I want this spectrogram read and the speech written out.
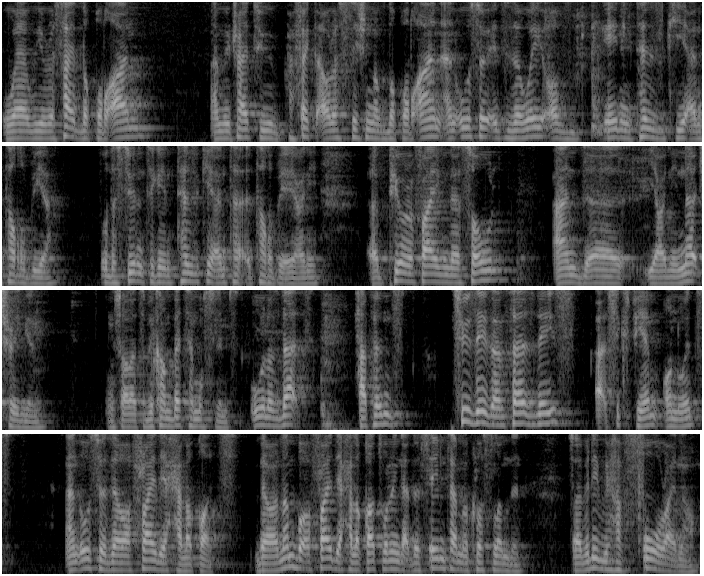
where we recite the Quran and we try to perfect our recitation of the Quran. And also it is a way of gaining tazkiyah and tarbiyah. For the student to gain tazkiyah and tarbiyah yani, uh, purifying their soul and uh, yani, nurturing them inshallah to become better Muslims. All of that happens Tuesdays and Thursdays at 6 p.m. onwards. And also there are Friday halaqat there are a number of Friday halaqat running at the same time across London. So I believe we have four right now.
